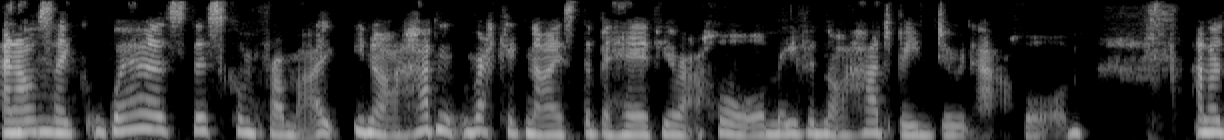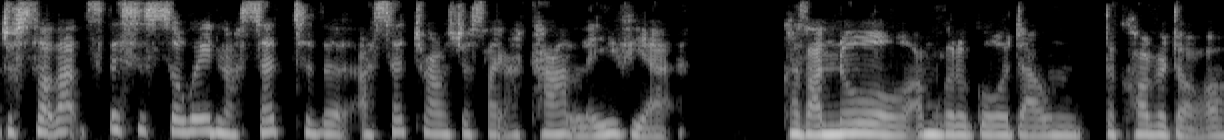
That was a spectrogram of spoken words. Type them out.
And i was mm. like where's this come from? I you know i hadn't recognized the behavior at home even though i had been doing it at home. And i just thought that's this is so weird. And i said to the i said to her i was just like i can't leave yet because i know i'm going to go down the corridor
